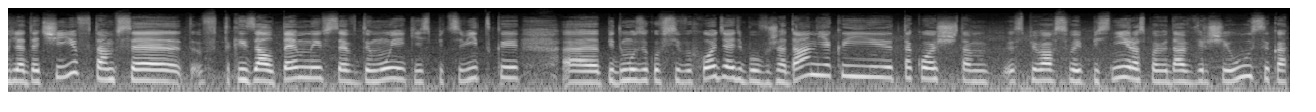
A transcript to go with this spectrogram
глядачів, там все в такий зал темний, все в диму, якісь підсвітки. е, Під музику всі виходять. Був Жадан, який також там співав свої пісні, розповідав вірші Усика.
